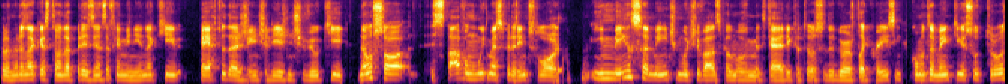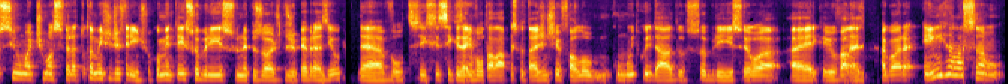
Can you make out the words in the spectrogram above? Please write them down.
pelo menos na questão da presença feminina que perto da gente ali a gente viu que não só estavam muito mais presentes, lógico, imensamente motivados pelo movimento que a Erika trouxe do Girls Like Racing, como também que isso trouxe uma atmosfera totalmente diferente. Eu comentei sobre isso no episódio do GP Brasil, né? se, se, se quiserem voltar lá para escutar, a gente falou com muito cuidado sobre isso, eu, a, a Erika e o Valézio. Agora, em relação relação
